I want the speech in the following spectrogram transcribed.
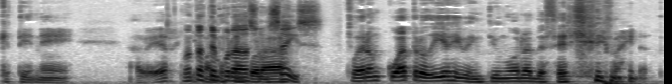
que tiene... A ver... ¿Cuántas, temporadas, son? ¿Seis? Fueron cuatro días y 21 horas de serie, imagínate.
